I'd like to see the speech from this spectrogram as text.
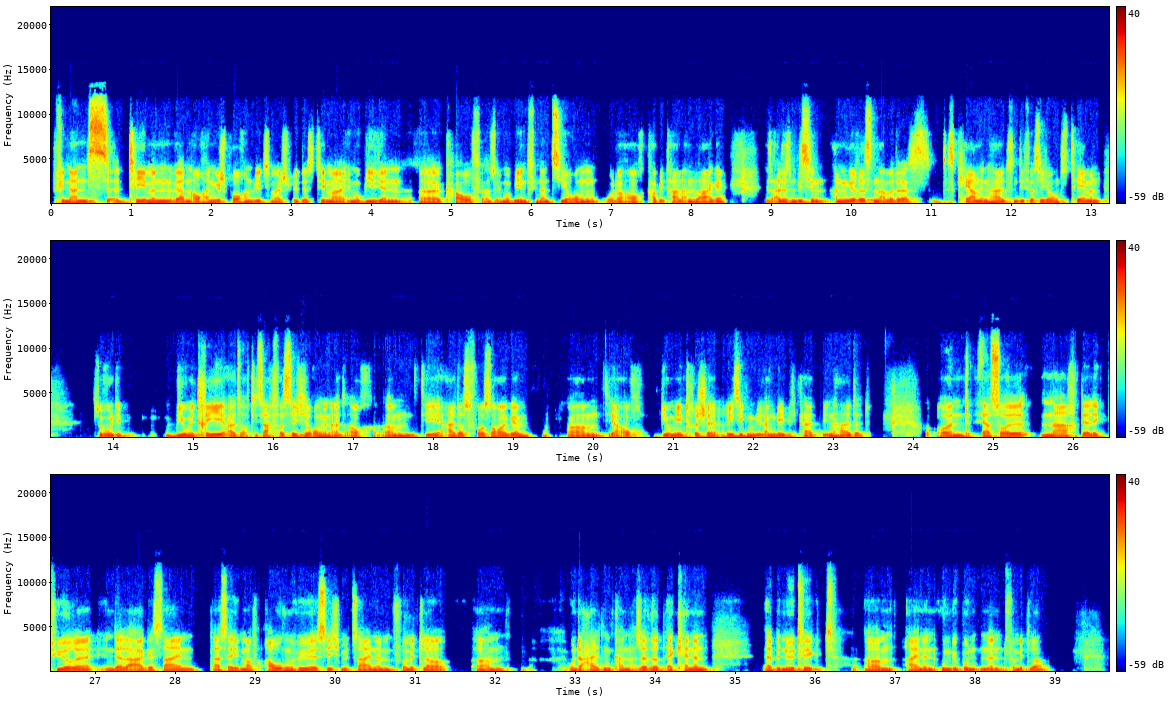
Finanzthemen werden auch angesprochen, wie zum Beispiel das Thema Immobilienkauf, also Immobilienfinanzierung oder auch Kapitalanlage. Ist alles ein bisschen angerissen, aber das, das Kerninhalt sind die Versicherungsthemen, sowohl die Biometrie als auch die Sachversicherungen, als auch ähm, die Altersvorsorge, ähm, die ja auch biometrische Risiken wie Langlebigkeit beinhaltet. Und er soll nach der Lektüre in der Lage sein, dass er eben auf Augenhöhe sich mit seinem Vermittler ähm, unterhalten kann. Also er wird erkennen, er benötigt ähm, einen ungebundenen Vermittler,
